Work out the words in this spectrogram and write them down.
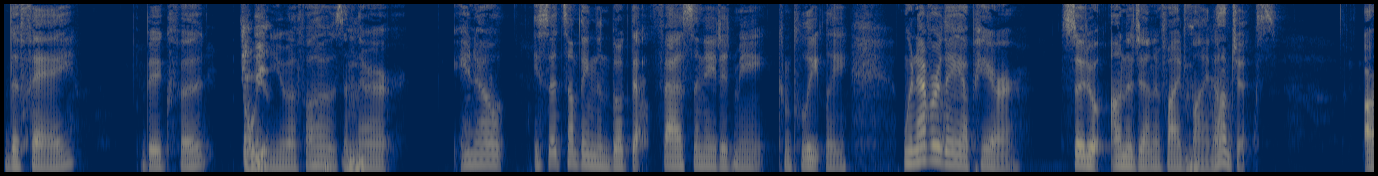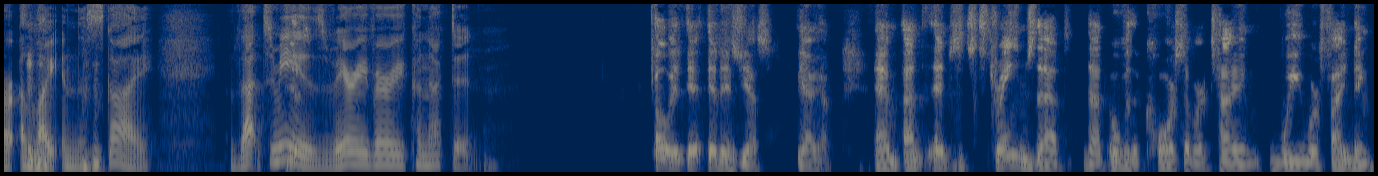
the Fae, Bigfoot, oh, and. UFOs. And mm-hmm. they're, you know, he said something in the book that fascinated me completely. Whenever they appear, so do unidentified mm-hmm. flying objects are a mm-hmm. light in the mm-hmm. sky. That to me yes. is very, very connected. Oh, it, it, it is, yes. Yeah, yeah. Um, and it's strange that that over the course of our time, we were finding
